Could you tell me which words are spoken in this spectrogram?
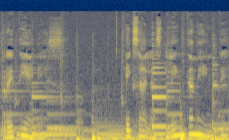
retienes, exhalas lentamente,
